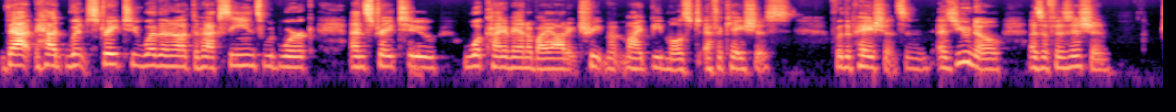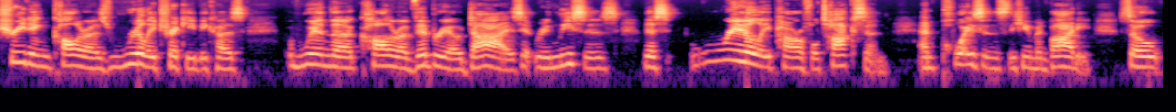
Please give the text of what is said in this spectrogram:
that had went straight to whether or not the vaccines would work, and straight to what kind of antibiotic treatment might be most efficacious for the patients. And as you know, as a physician, treating cholera is really tricky because when the cholera vibrio dies, it releases this really powerful toxin and poisons the human body. So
